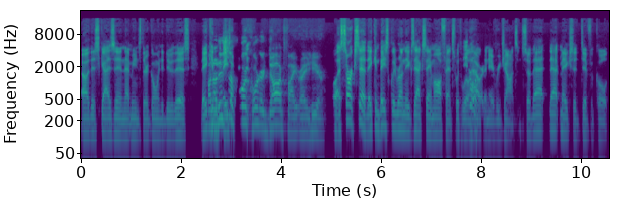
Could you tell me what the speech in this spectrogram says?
uh, this guy's in. That means they're going to do this. They oh can. no, this is a four quarter dogfight right here. well, as Sark said, they can basically run the exact same offense with Will Sure. Howard and Avery Johnson. So that that makes it difficult.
